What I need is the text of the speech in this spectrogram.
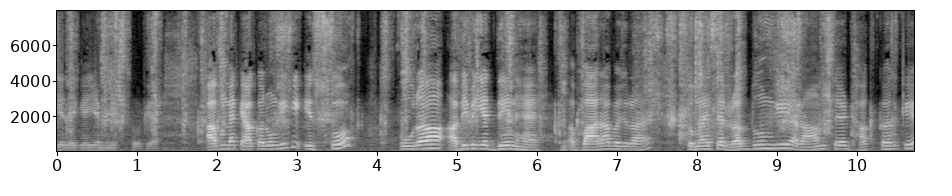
ये देखिए, ये मिक्स हो गया। अब मैं क्या करूँगी कि इसको पूरा अभी भी ये दिन है। अब बारह बज रहा है तो मैं इसे रख दूँगी आराम से ढक करके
